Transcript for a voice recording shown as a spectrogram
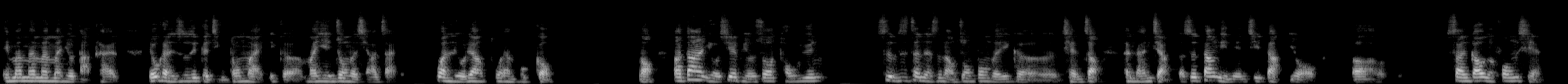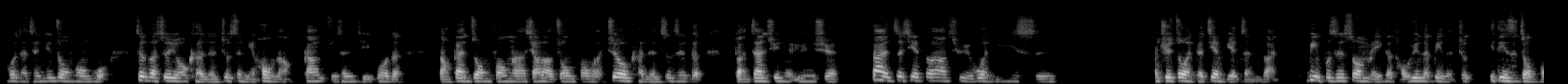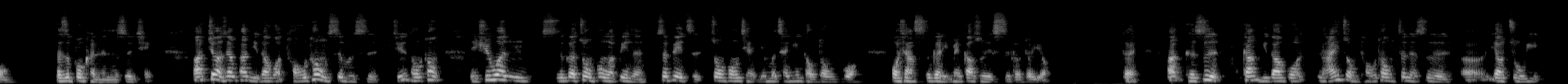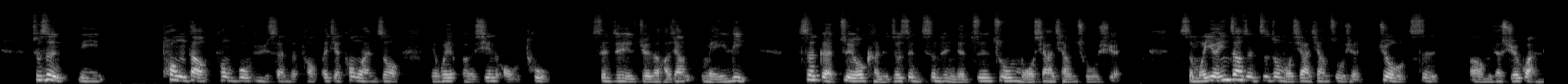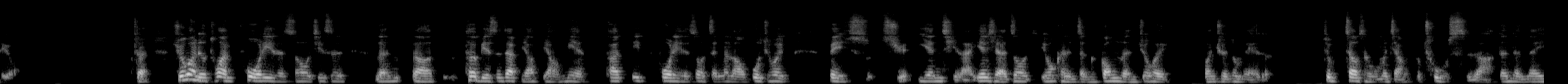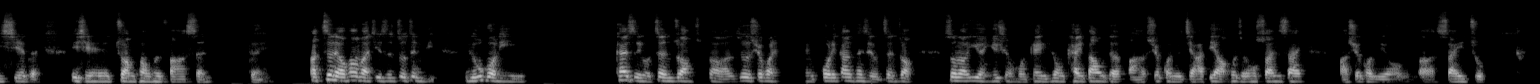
哎慢慢慢慢就打开了，有可能是一个颈动脉一个蛮严重的狭窄，灌流量突然不够，哦啊当然有些比如说头晕，是不是真的是脑中风的一个前兆很难讲，可是当你年纪大有呃。三高的风险，或者曾经中风过，这个是有可能，就是你后脑刚刚主持人提过的脑干中风啊、小脑中风啊，就有可能是这个短暂性的晕眩。当然，这些都要去问医师去做一个鉴别诊断，并不是说每一个头晕的病人就一定是中风，那是不可能的事情啊。就好像刚提到过，头痛是不是？其实头痛，你去问十个中风的病人，这辈子中风前有没有曾经头痛过？我想十个里面告诉你十个都有，对。啊，可是刚提到过哪一种头痛真的是呃要注意，就是你痛到痛不欲生的痛，而且痛完之后你会恶心呕吐，甚至觉得好像没力，这个最有可能就是你是不是你的蜘蛛膜下腔出血？什么原因造成蜘蛛膜下腔出血？就是呃我们的血管瘤。对，血管瘤突然破裂的时候，其实人呃特别是在比较表面，它一破裂的时候，整个脑部就会。被血淹起来，淹起来之后，有可能整个功能就会完全都没了，就造成我们讲的猝死啊等等那一些的一些状况会发生。对，那治疗方法其实就是你，如果你开始有症状啊，就是血管破裂刚开始有症状，送到医院，也许我们可以用开刀的把血管瘤夹掉，或者用栓塞把血管瘤呃塞住。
